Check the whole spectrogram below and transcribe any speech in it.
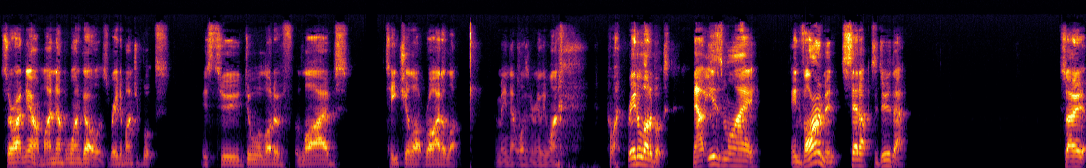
So, right now, my number one goal is read a bunch of books, is to do a lot of lives, teach a lot, write a lot. I mean, that wasn't really one. read a lot of books. Now, is my environment set up to do that? So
